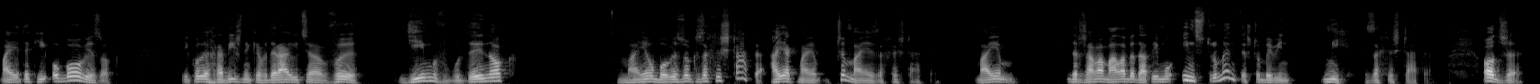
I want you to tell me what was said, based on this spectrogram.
має такий обов'язок. І коли грабіжники вдираються в дім, в будинок, має обов'язок захищати. А як має, чим має захищати? Має держава мала би дати йому інструменти, щоб він міг захищати. Отже,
